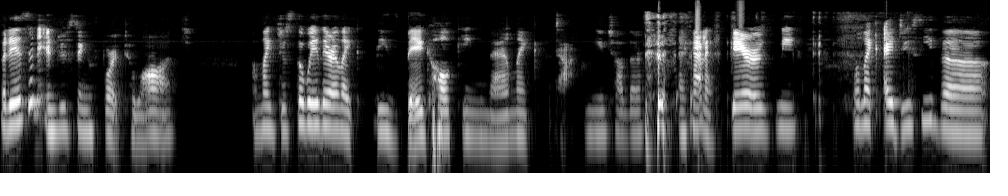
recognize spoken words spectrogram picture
But it is an interesting sport to watch. And like just the way they're like these big hulking men like attacking each other, it kind of scares me. But like I do see the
